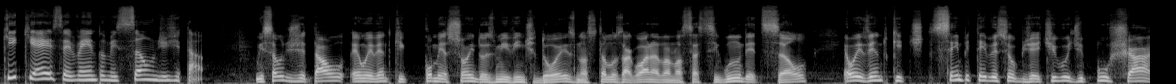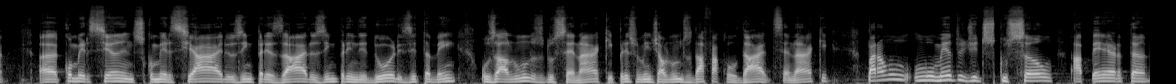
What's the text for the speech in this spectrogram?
que, que é esse evento Missão Digital? Missão Digital é um evento que começou em 2022, nós estamos agora na nossa segunda edição. É um evento que sempre teve esse objetivo de puxar uh, comerciantes, comerciários, empresários, empreendedores e também os alunos do SENAC, principalmente alunos da faculdade SENAC, para um, um momento de discussão aberta,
